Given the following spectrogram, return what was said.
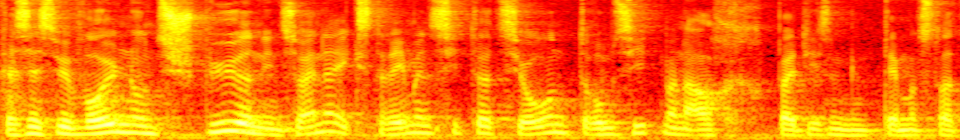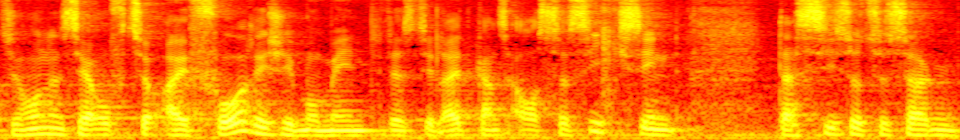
Das heißt, wir wollen uns spüren in so einer extremen Situation, darum sieht man auch bei diesen Demonstrationen sehr oft so euphorische Momente, dass die Leute ganz außer sich sind, dass sie sozusagen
